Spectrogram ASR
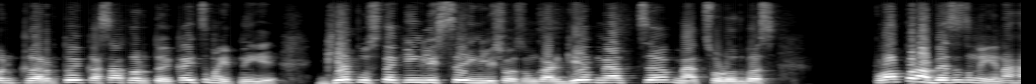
पण करतोय कसा करतोय काहीच माहीत नाहीये. घे पुस्तक इंग्लिशचं इंग्लिश वाचून काढ. घे मॅथचं मॅथ सोडवत बस. प्रॉपर अभ्यासच नाहीये ना.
